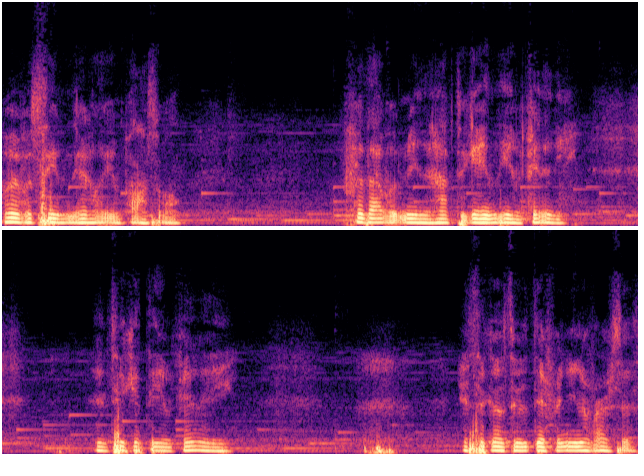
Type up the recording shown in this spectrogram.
But it would seem nearly impossible. For that would mean to have to gain the infinity. And to get the infinity is to go through different universes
